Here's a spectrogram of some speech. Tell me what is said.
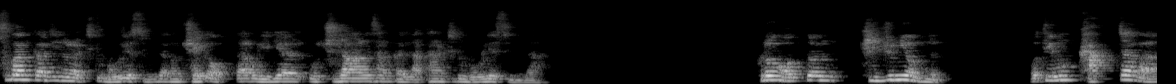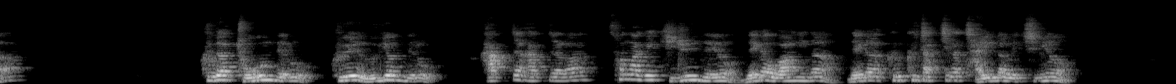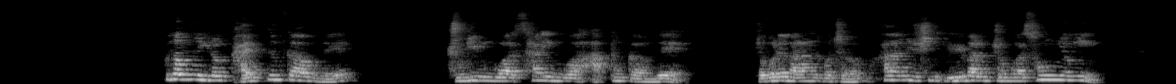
수간까지 일어날지도 모르겠습니다. 그럼 죄가 없다고 얘기하고 주장하는 사람까지 나타날지도 모르겠습니다. 그런 어떤 기준이 없는 어떻게 보면 각자가 그가 좋은 대로 그의 의견대로 각자 각자가 선악의 기준이 되어 내가 왕이다, 내가 그, 그 자체가 자유다 외치며 끝없는 이런 갈등 가운데 죽임과 살인과 아픔 가운데 저번에 말하는 것처럼 하나님 주신 일반종과 성령이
